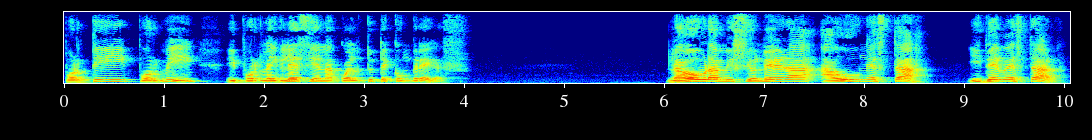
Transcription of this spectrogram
por ti, por mí y por la iglesia en la cual tú te congregas. La obra misionera aún está y debe estar.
